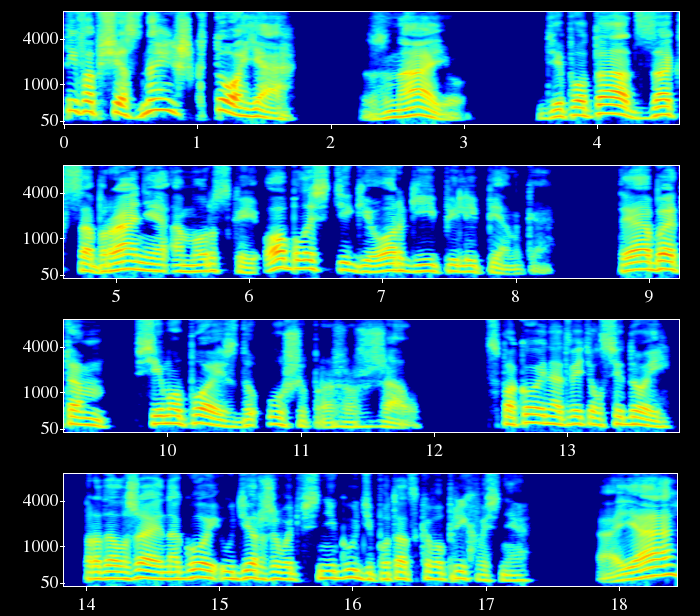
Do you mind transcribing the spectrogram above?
Ты вообще знаешь, кто я?» «Знаю. Депутат ЗАГС Собрания Амурской области Георгий Пилипенко. Ты об этом всему поезду уши прожужжал». Спокойно ответил Седой, продолжая ногой удерживать в снегу депутатского прихвостня. «А я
